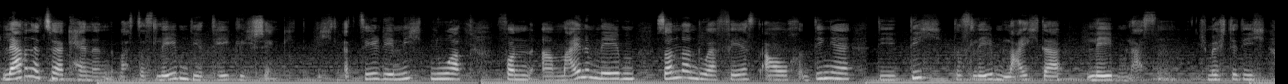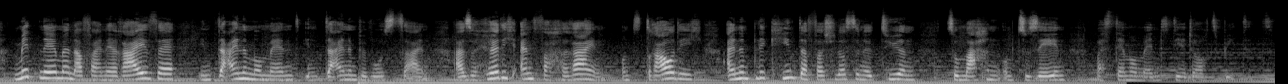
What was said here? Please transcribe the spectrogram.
Lerne zu erkennen, was das Leben dir täglich schenkt. Ich erzähle dir nicht nur von äh, meinem Leben, sondern du erfährst auch Dinge, die dich das Leben leichter leben lassen. Ich möchte dich mitnehmen auf eine Reise in deinem Moment, in deinem Bewusstsein. Also hör dich einfach rein und trau dich, einen Blick hinter verschlossene Türen zu machen, um zu sehen, was der Moment dir dort bietet.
